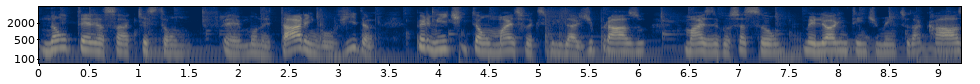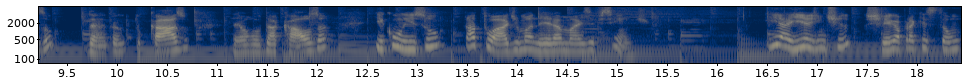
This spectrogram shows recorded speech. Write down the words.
não ter essa questão é, monetária envolvida, permite então mais flexibilidade de prazo, mais negociação, melhor entendimento da casa, da, do caso né, ou da causa e com isso atuar de maneira mais eficiente. E aí a gente chega para a questão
